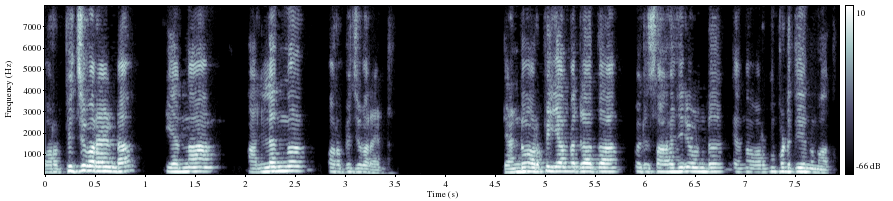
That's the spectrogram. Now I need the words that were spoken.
ഉറപ്പിച്ചു പറയണ്ട. എന്ന അല്ലെന്ന് ഉറപ്പിച്ചു പറയേണ്ടത് രണ്ടും ഉറപ്പിക്കാൻ പറ്റാത്ത ഒരു സാഹചര്യം ഉണ്ട് എന്ന് ഓർമ്മപ്പെടുത്തിയെന്ന് മാത്രം.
